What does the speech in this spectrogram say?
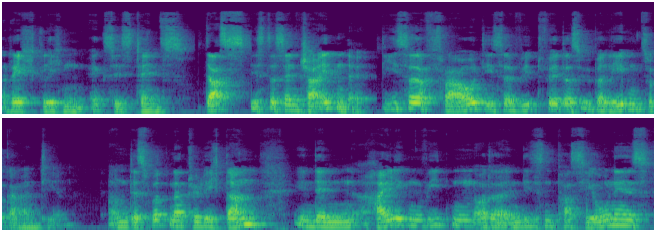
rechtlichen Existenz. Das ist das Entscheidende, dieser Frau, dieser Witwe das Überleben zu garantieren. Und es wird natürlich dann in den heiligen Viten oder in diesen Passiones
